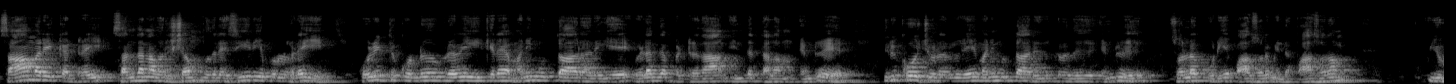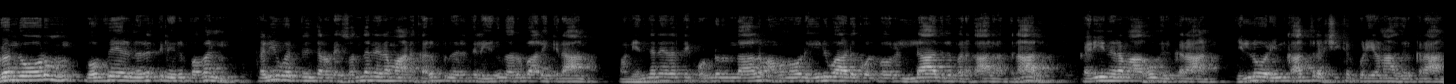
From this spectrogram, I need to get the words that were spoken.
சாமரை கற்றை சந்தன வருஷம் முதலிய சீரிய பொருள்களை கொழித்து கொண்டு பிரவகிக்கிற மணிமுத்தாறு அருகே விளங்க பெற்றதாம் இந்த தலம் என்று திருக்கோச்சூரர்களே மணிமுத்தார் மணிமுத்தாறு இருக்கிறது என்று சொல்லக்கூடிய பாசுரம். இந்த பாசுரம் யுகந்தோறும் வெவ்வேறு நிறத்தில் இருப்பவன் கலியுகத்தில் தன்னுடைய சொந்த நிறமான கருப்பு நிறத்தில் இருந்து அருள்பாலிக்கிறான். அவன் எந்த நிறத்தை கொண்டிருந்தாலும் அவனோடு ஈடுபாடு கொள்பவர்கள் இல்லாதிருப்பற காரணத்தினால் கரிய நிறமாகவும் இருக்கிறான். எல்லோரையும் காத்து ரட்சிக்கக்கூடியவனாக இருக்கிறான்.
